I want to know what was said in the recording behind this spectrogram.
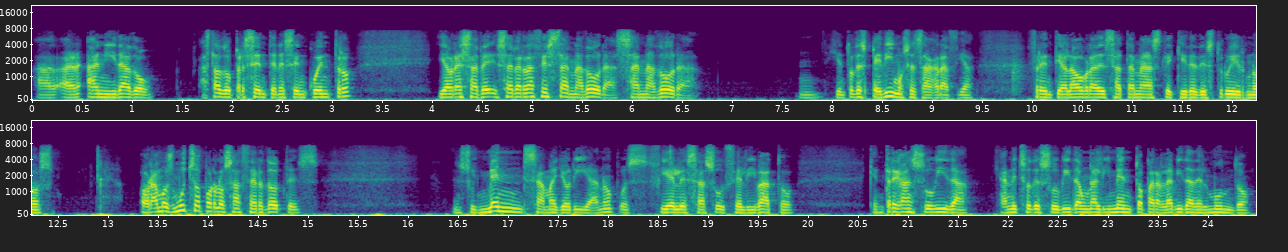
ha, anidado, ha estado presente en ese encuentro, y ahora esa, esa verdad es sanadora, sanadora. Mm, Y entonces pedimos esa gracia frente a la obra de Satanás que quiere destruirnos. Oramos mucho por los sacerdotes, en su inmensa mayoría, ¿no? Pues fieles a su celibato, que entregan su vida, que han hecho de su vida un alimento para la vida del mundo.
